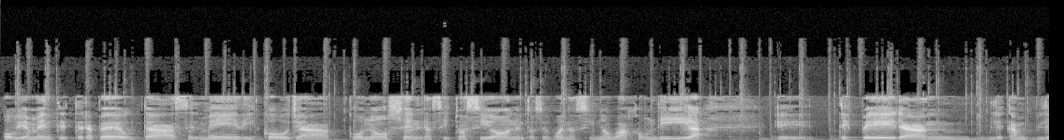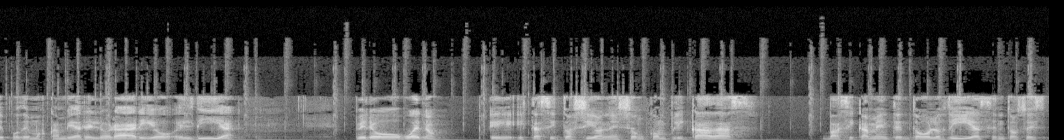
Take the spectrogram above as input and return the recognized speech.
Obviamente terapeutas, el médico ya conocen la situación, entonces bueno, si no baja un día, eh, te esperan, le, le, podemos cambiar el horario, el día, pero bueno, eh, estas situaciones son complicadas básicamente en todos los días, entonces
